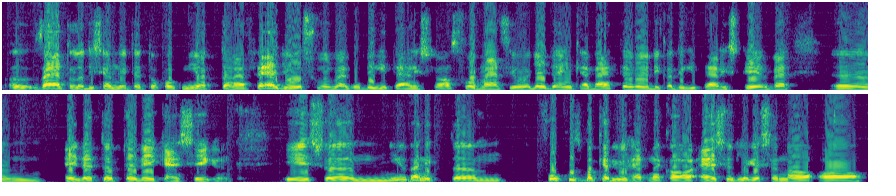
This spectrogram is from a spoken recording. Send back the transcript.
az általad is említett okok miatt talán felgyorsulva ez a digitális transformáció, hogy egyre inkább átterődik a digitális térbe egyre több tevékenységünk. És nyilván itt fókuszba kerülhetnek a, elsődlegesen a, a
